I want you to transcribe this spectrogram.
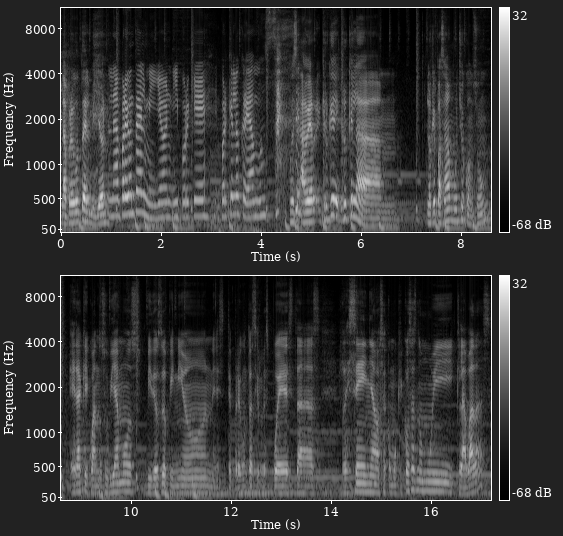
La pregunta del millón. La pregunta del millón, ¿y por qué? ¿Por qué lo creamos? Pues a ver, creo que, creo que la. Lo que pasaba mucho con Zoom era que cuando subíamos videos de opinión, este, preguntas y respuestas, reseña, o sea, como que cosas no muy clavadas,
